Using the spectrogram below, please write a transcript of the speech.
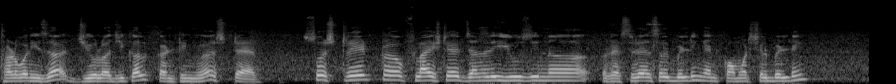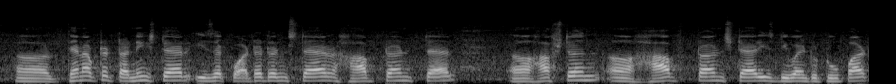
third one is a geological continuous stair. So straight uh, fly stair generally used in a residential building and commercial building uh, then after turning stair is a quarter turn stair half turn stair uh, half turn uh, half turn stair is divided into two part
